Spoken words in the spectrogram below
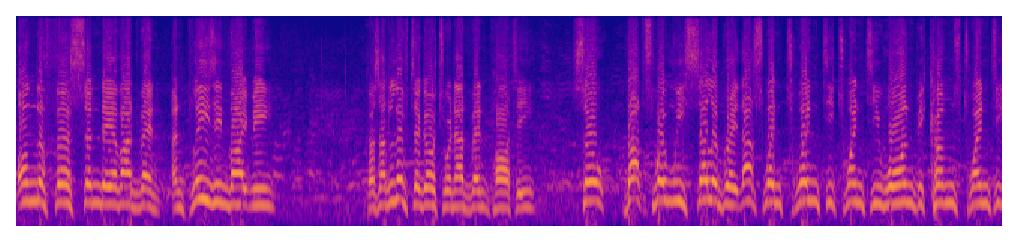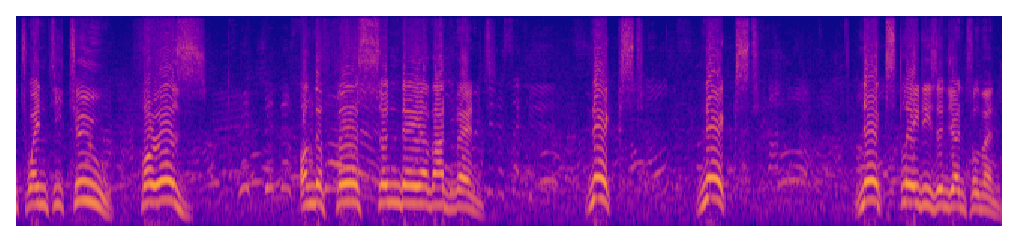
on the first Sunday of Advent. And please invite me, because I'd love to go to an Advent party. So that's when we celebrate. That's when 2021 becomes 2022 for us on the first Sunday of Advent. Next, next, next, ladies and gentlemen,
